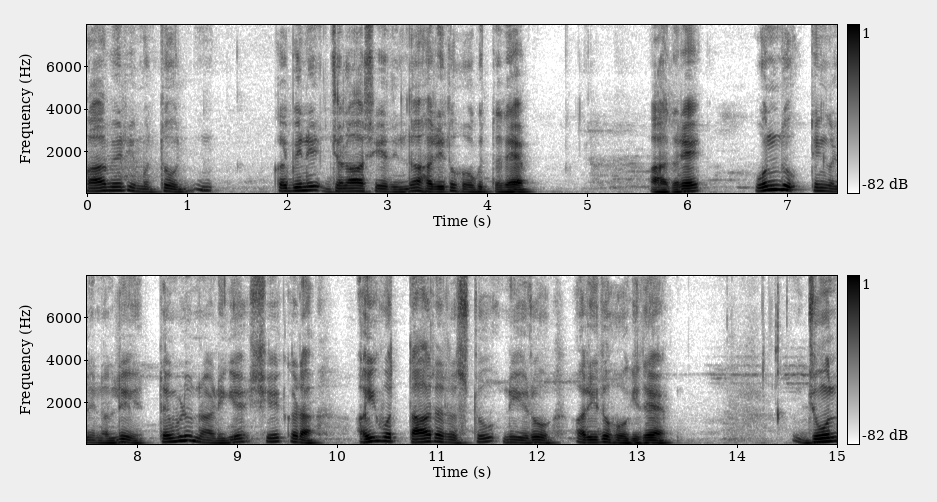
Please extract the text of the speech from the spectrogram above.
ಕಾವೇರಿ ಮತ್ತು ಕಬಿನಿ ಜಲಾಶಯದಿಂದ ಹರಿದು ಹೋಗುತ್ತದೆ. ಆದರೆ ಒಂದು ತಿಂಗಳಿನಲ್ಲಿ ತಮಿಳುನಾಡಿಗೆ ಶೇಕಡ ಐವತ್ತಾರರಷ್ಟು ನೀರು ಹರಿದು ಹೋಗಿದೆ. ಜೂನ್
